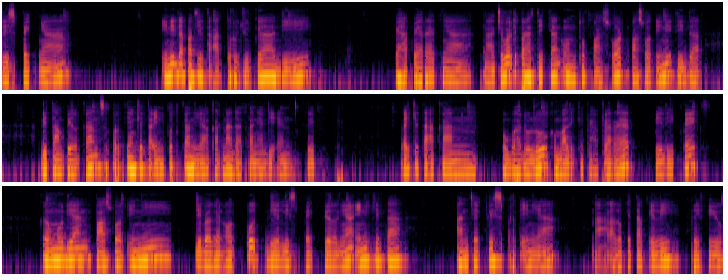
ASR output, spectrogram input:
list page-nya. Ini dapat kita atur juga di PHP rate-nya. Nah, coba diperhatikan untuk password. Password ini tidak ditampilkan seperti yang kita inputkan ya, karena datanya di encrypt. Baik, kita akan ubah dulu kembali ke PHP rate, pilih page, kemudian password ini di bagian output di list page field-nya, ini kita unchecklist seperti ini ya. Nah, lalu kita pilih preview.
